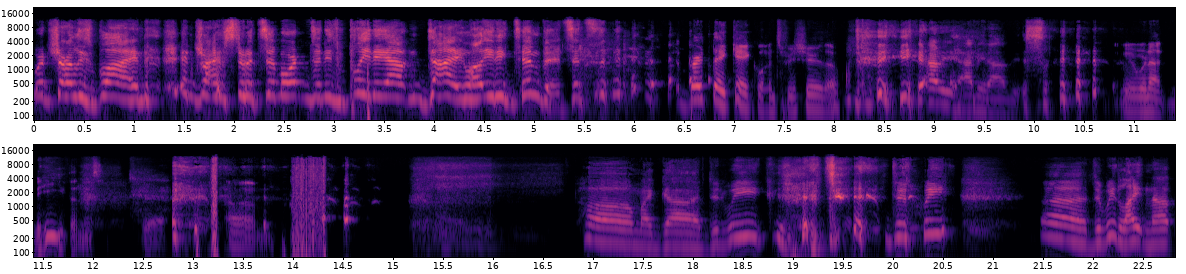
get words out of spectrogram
where Charlie's blind and drives to a Tim Hortons and he's bleeding out and dying while eating Timbits. It's Birthday cake ones for sure, though. yeah, I mean, I mean, obviously. I mean, we're not heathens. Yeah. Um, Oh my God! Did we? did we? Uh, did we lighten up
